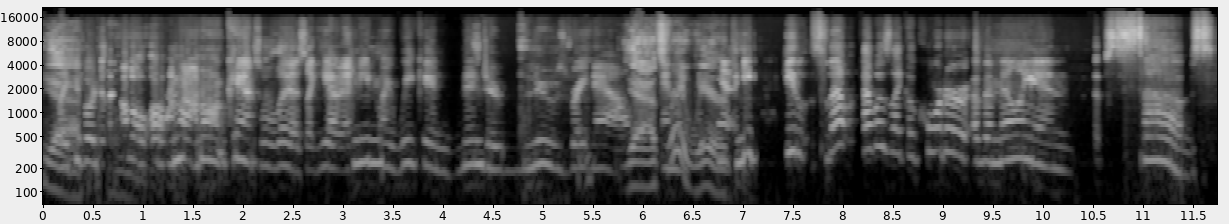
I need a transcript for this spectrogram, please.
Yeah. Like people were just like, oh, oh, I'm I'm on cancel this. Like, yeah, I need my weekend ninja news right now. Yeah, it's and, very like, weird. He, he so that that was like a quarter of a million subs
